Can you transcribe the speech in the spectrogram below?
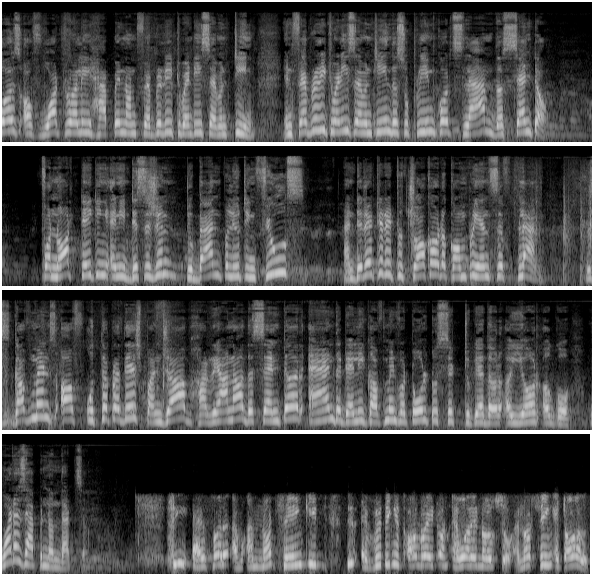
of what really happened on February 2017. In February 2017, the Supreme Court slammed the center for not taking any decision to ban polluting fuels and directed it to chalk out a comprehensive plan. The governments of Uttar Pradesh, Punjab, Haryana, the centre and the Delhi government were told to sit together a year ago. What has happened on that, sir? See, as far I'm, I'm not saying it, everything is all right on our end also. I'm not saying at all.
